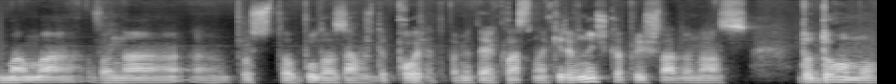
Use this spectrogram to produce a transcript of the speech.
Мама, вона е, просто була завжди поряд. Пам'ятаю, класна керівничка прийшла до нас додому,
